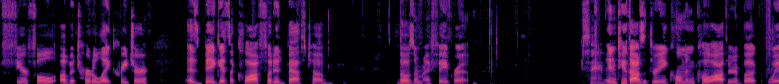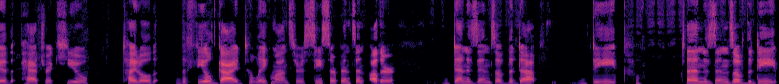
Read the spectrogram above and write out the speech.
fearful of a turtle like creature as big as a claw footed bathtub. Those are my favorite. Same. In 2003, Coleman co authored a book with Patrick Huyghe titled The Field Guide to Lake Monsters, Sea Serpents, and Other Denizens of the Depth. Deep. Denizens of the deep.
